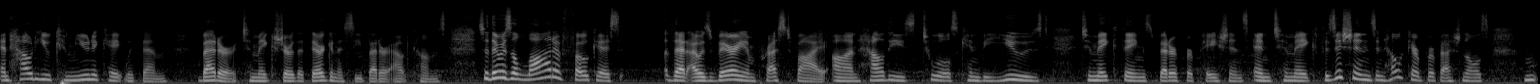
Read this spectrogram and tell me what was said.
And how do you communicate with them better to make sure that they're going to see better outcomes? So there was a lot of focus that I was very impressed by on how these tools can be used to make things better for patients and to make physicians and healthcare professionals m-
